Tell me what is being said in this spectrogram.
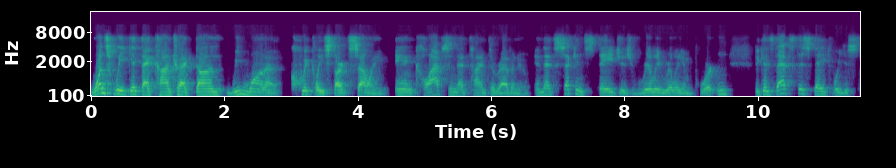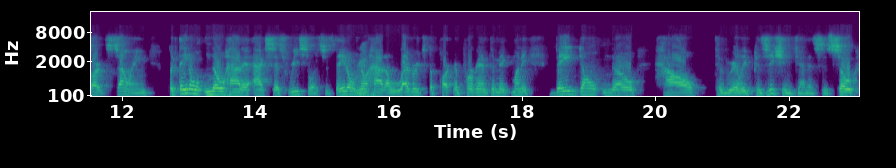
Once we get that contract done, we want to quickly start selling and collapsing that time to revenue. And that second stage is really, really important because that's the stage where you start selling, but they don't know how to access resources. They don't know how to leverage the partner program to make money. They don't know how to really position Genesys. So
